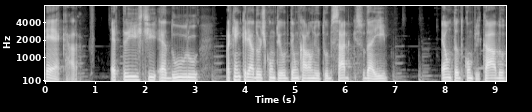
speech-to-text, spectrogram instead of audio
É cara, é triste, é duro, pra quem é criador de conteúdo, tem um canal no YouTube, sabe que isso daí é um tanto complicado.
